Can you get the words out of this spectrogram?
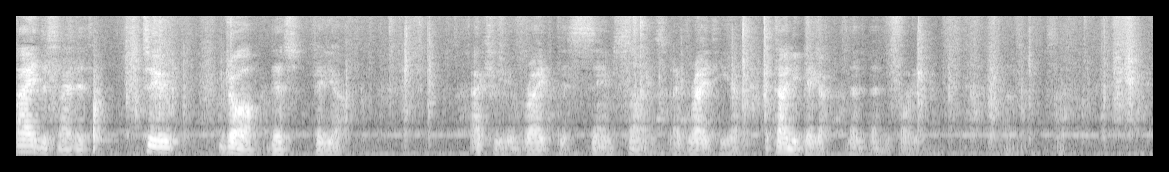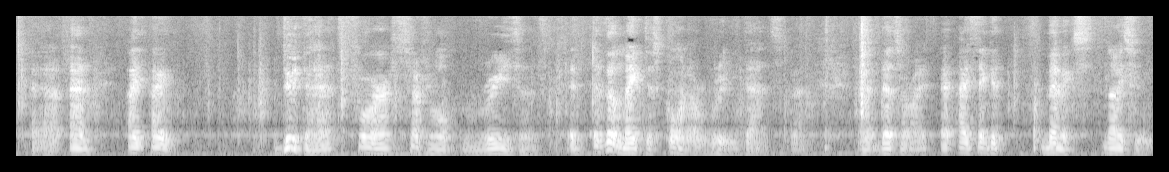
I decided to draw this figure. Actually, right the same size, like right here, a tiny bigger than, than body. Uh, and I, I do that for several reasons. It, it will make this corner really dense, but uh, that's all right. I, I think it mimics nicely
